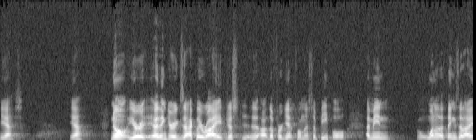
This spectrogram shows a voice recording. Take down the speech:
Yes. Yeah. No, you're. I think you're exactly right. Just uh, the forgetfulness of people. I mean, one of the things that I,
